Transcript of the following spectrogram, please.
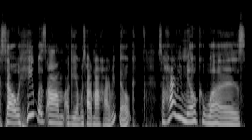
So he was um again we're talking about Harvey Milk. So Harvey Milk was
